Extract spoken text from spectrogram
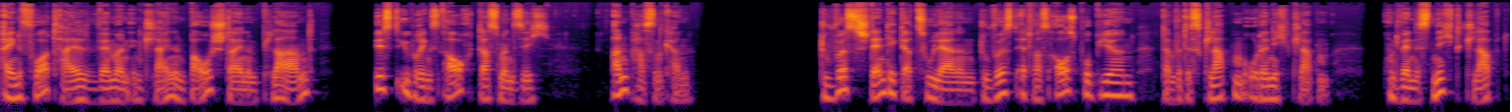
Ein Vorteil, wenn man in kleinen Bausteinen plant, ist übrigens auch, dass man sich anpassen kann. Du wirst ständig dazulernen, du wirst etwas ausprobieren, dann wird es klappen oder nicht klappen. Und wenn es nicht klappt,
